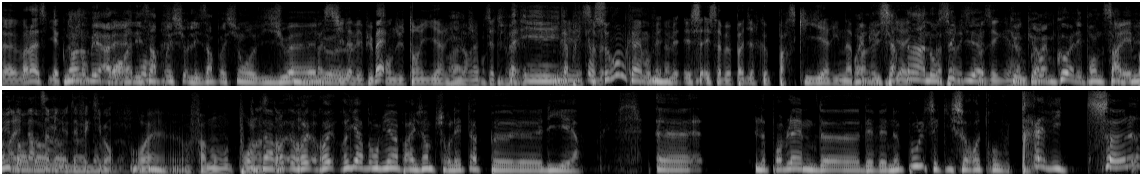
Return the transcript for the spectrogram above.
Euh, voilà il y a que non, les gens mais, qui euh, les impressions les impressions visuelles bah, s'il avait pu bah, prendre du temps hier il aurait peut-être fait. il, a pris 15 secondes quand même au final. et, ça, veut pas dire que parce qu'hier il n'a pas réussi certains à annonçaient que, que Remco allait prendre 5 minutes allait perdre 5 minutes effectivement. ouais enfin bon pour l'instant regardons bien par exemple sur l'étape d'hier. Le problème d'Evenepoel, c'est qu'il se retrouve très vite seul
